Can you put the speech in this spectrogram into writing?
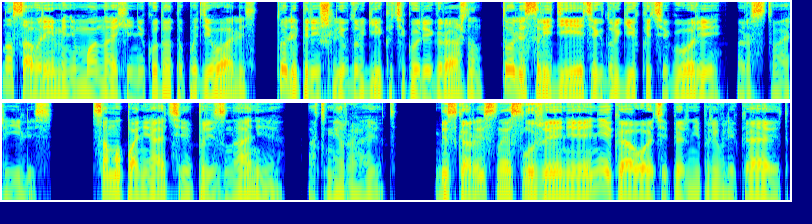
Но со временем монахини куда-то подевались, то ли перешли в другие категории граждан, то ли среди этих других категорий растворились. Само понятие признания отмирает. Бескорыстное служение никого теперь не привлекает.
